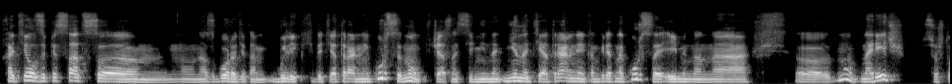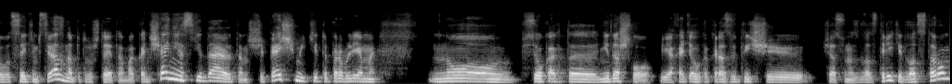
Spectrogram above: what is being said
хотел записаться, ну, у нас в городе там были какие-то театральные курсы, ну, в частности, не на, не на театральные конкретно курсы, а именно на, э, ну, на речь, все, что вот с этим связано, потому что я там окончания съедаю, там с шипящими какие-то проблемы но все как-то не дошло. Я хотел как раз в 2000, сейчас у нас 23-22,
